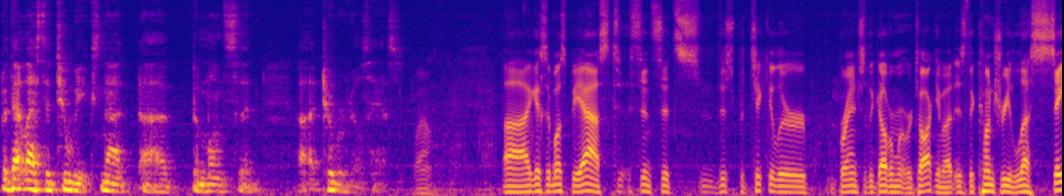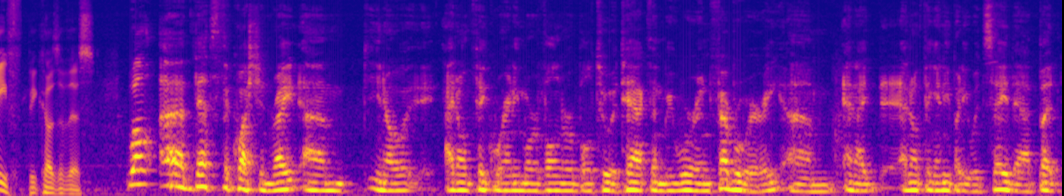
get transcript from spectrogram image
but that lasted two weeks, not uh, the months that uh, Tuberville's has. Wow. Uh, I guess it must be asked, since it's this particular branch of the government we're talking about, is the country less safe because of this? Well, uh, that's the question, right? Um, you know, I don't think we're any more vulnerable to attack than we were in February, um, and I, I don't think anybody would say that. But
